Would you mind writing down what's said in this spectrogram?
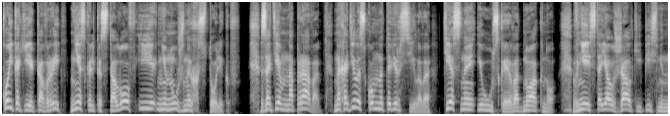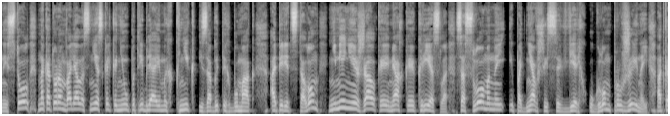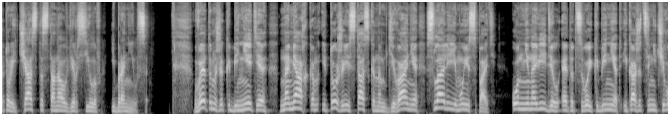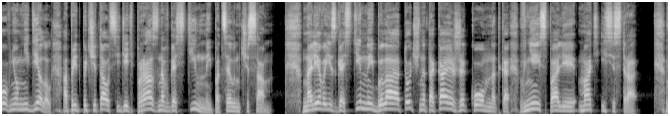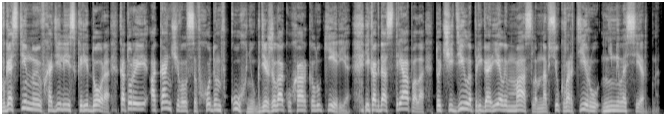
Кое-какие ковры, несколько столов и ненужных столиков. Затем направо находилась комната Версилова, тесная и узкая в одно окно. В ней стоял жалкий письменный стол, на котором валялось несколько неупотребляемых книг и забытых бумаг, а перед столом не менее жалкое мягкое кресло со сломанной и поднявшейся вверх углом пружиной, от которой часто стонал Версилов и бронился. В этом же кабинете, на мягком и тоже истасканном диване, слали ему и спать. Он ненавидел этот свой кабинет и, кажется, ничего в нем не делал, а предпочитал сидеть праздно в гостиной по целым часам. Налево из гостиной была точно такая же комнатка, в ней спали мать и сестра. В гостиную входили из коридора, который оканчивался входом в кухню, где жила кухарка Лукерия, и когда стряпала, то чадила пригорелым маслом на всю квартиру немилосердно.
